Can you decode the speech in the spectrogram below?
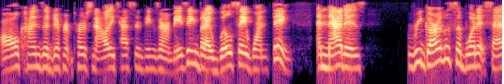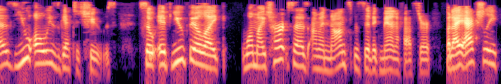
all kinds of different personality tests and things are amazing. But I will say one thing, and that is regardless of what it says, you always get to choose. So if you feel like, well, my chart says I'm a non specific manifester, but I actually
